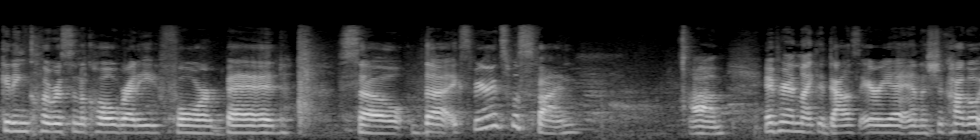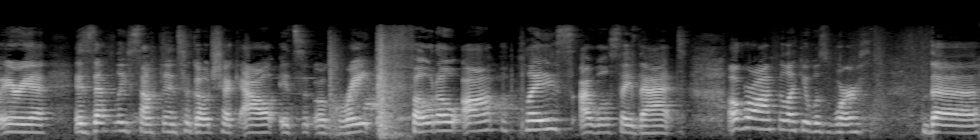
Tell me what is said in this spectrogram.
getting Clarissa Nicole ready for bed. So the experience was fun. Um, if you're in like the Dallas area and the Chicago area, it's definitely something to go check out. It's a great photo op place. I will say that. Overall, I feel like it was worth the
